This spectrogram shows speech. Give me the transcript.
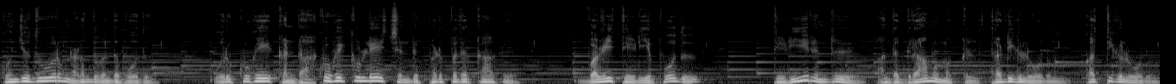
கொஞ்ச தூரம் நடந்து வந்தபோது ஒரு குகையை கண்டார். குகைக்குள்ளே சென்று படுப்பதற்காக வழி தேடிய போது திடீரென்று அந்த கிராம மக்கள் தடிகளோடும் கத்திகளோடும்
